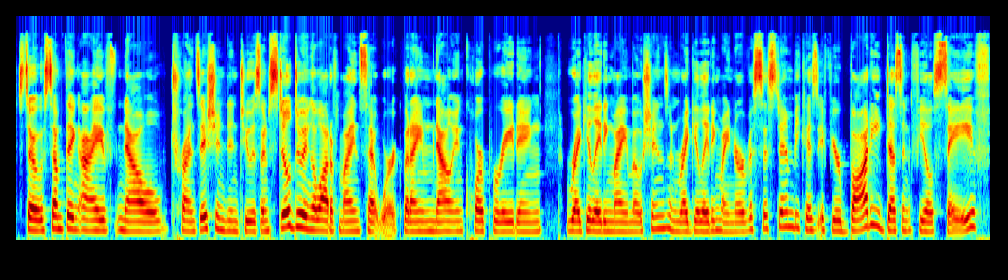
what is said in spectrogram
So something I've now transitioned into is I'm still doing a lot of mindset work, but I am now incorporating regulating my emotions and regulating my nervous system because if your body doesn't feel safe,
